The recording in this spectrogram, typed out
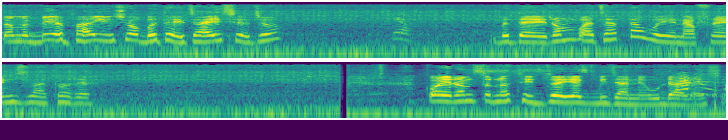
તમે બે ભાઈઓ છો, બધાય જાય છે જો. બધાય રમવા જતા હોય એના ફ્રેન્ડ્સના ઘરે. કોઈ રમતું નથી જો એકબીજાને ઉડાડે છે.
